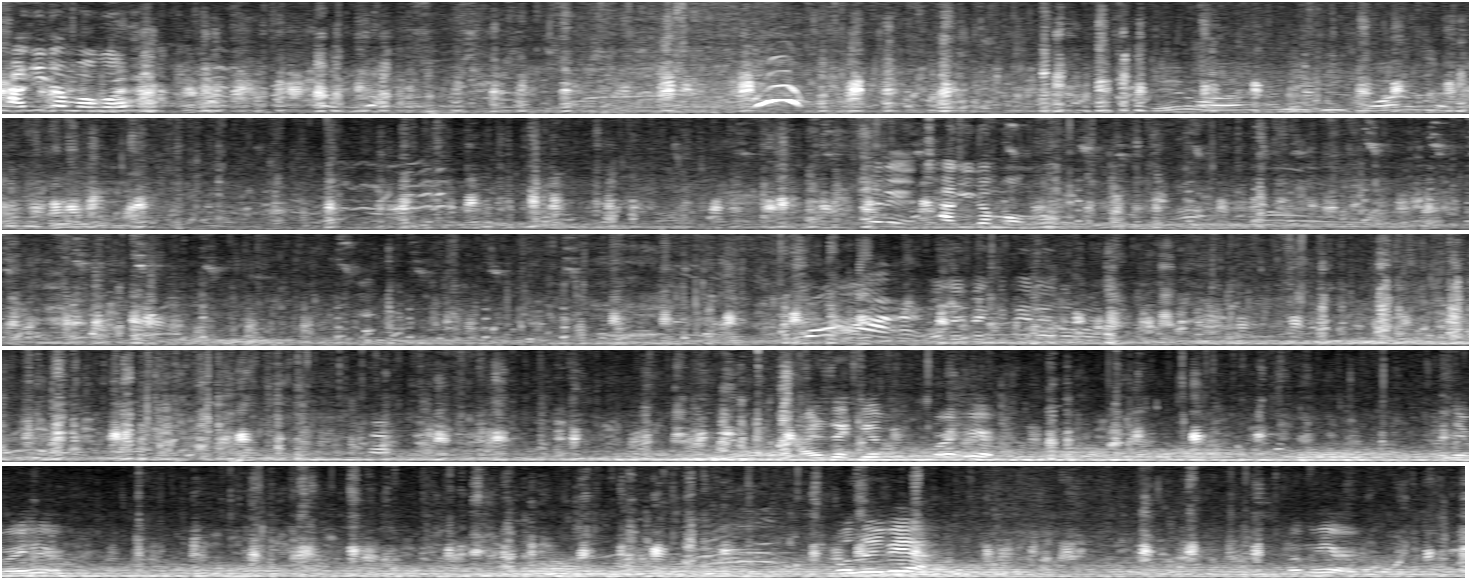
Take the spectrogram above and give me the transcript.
자기가 먹어요. 내려와. 아니, 니 좋아하는 날 그래, 자기가 먹어. Isaac, give him right here. Right here. Olivia, come here.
